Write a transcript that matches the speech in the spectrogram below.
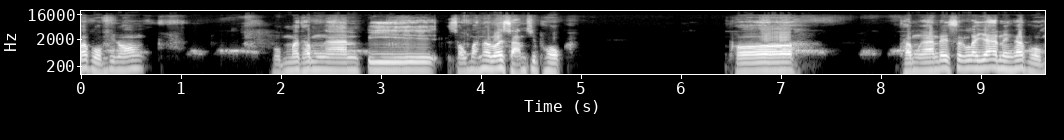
ครับ ผมพี่น้อง ผมมาทำงานปี 2536 พอทำงานได้สักระยะหนึ่งครับ ผม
